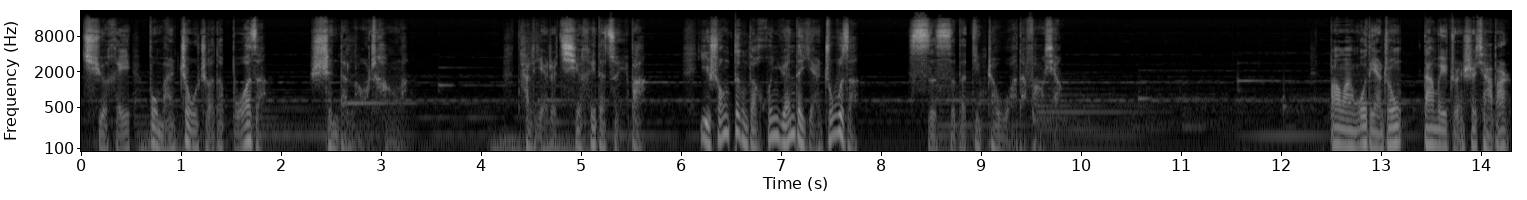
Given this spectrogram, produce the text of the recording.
黢黑布满皱褶的脖子，伸得老长了。他咧着漆黑的嘴巴，一双瞪得浑圆的眼珠子，死死地盯着我的方向。傍晚五点钟，单位准时下班，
